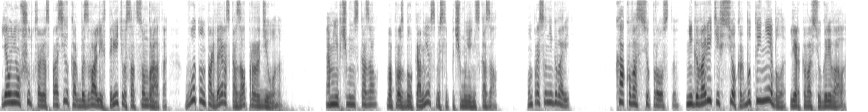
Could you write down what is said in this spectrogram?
Я у него в шутку тогда спросил, как бы звали их третьего с отцом брата. Вот он тогда и рассказал про Родиона». «А мне почему не сказал?» Вопрос был ко мне, в смысле, почему я не сказал. Он просил не говорить. «Как у вас все просто. Не говорите все, как будто и не было», — Лерка вовсю горевала.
